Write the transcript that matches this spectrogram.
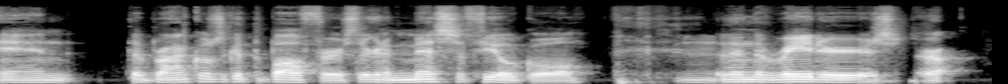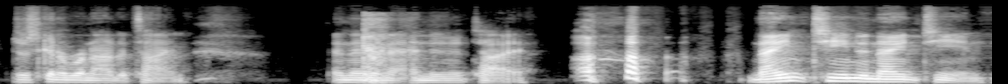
and the Broncos get the ball first. They're going to miss a field goal, Mm. and then the Raiders are just going to run out of time, and they're going to end in a tie, nineteen to nineteen.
